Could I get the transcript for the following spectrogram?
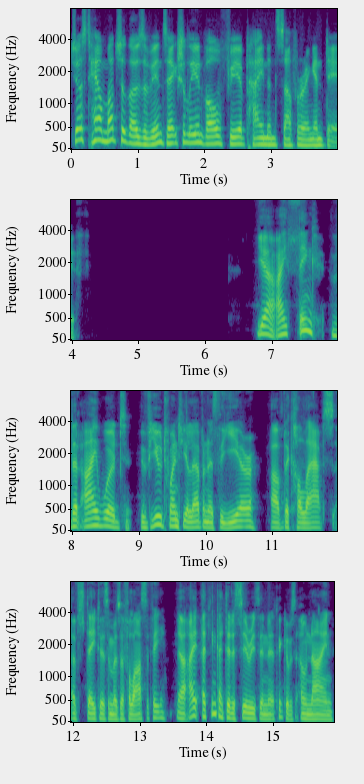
just how much of those events actually involve fear, pain, and suffering and death. Yeah, I think that I would view 2011 as the year of the collapse of statism as a philosophy. Uh, I, I think I did a series in, I think it was 09,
